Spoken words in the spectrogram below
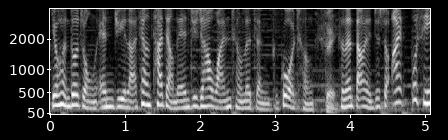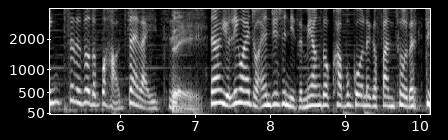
有很多种 NG 啦，像他讲的 NG，就他完成了整个过程，对，可能导演就说，哎，不行，这个做的不好，再来一次，对。然后有另外一种 NG，是你怎么样都跨不过那个犯错的地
